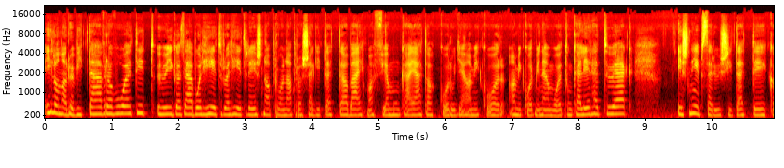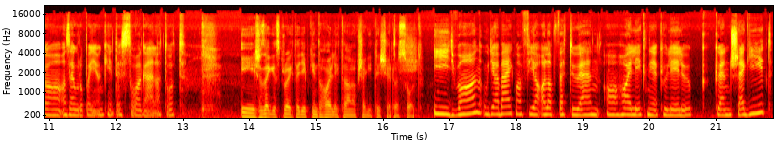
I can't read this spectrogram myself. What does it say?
Ilona rövid távra volt itt, ő igazából hétről hétre és napról napra segítette a Bike Mafia munkáját akkor, ugye, amikor, amikor mi nem voltunk elérhetőek, és népszerűsítették a, az Európai Önkéntes Szolgálatot. És az egész projekt egyébként a hajléktalanok segítéséről szólt. Így van, ugye a Bike Mafia alapvetően a hajlék nélkül élőkön segít,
